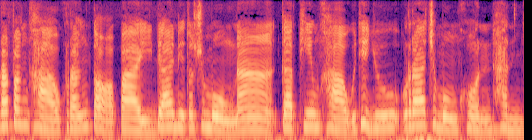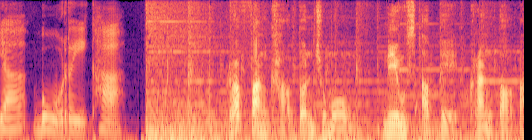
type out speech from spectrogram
รับฟังข่าวครั้งต่อไปได้ในต้นชั่วโมงหน้า กับทีมข่าววิทยุราชมงคลธัญบุรีค่ะ รับฟังข่าวต้นชั่วโมง News อัปเดตครั้งต่อไป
